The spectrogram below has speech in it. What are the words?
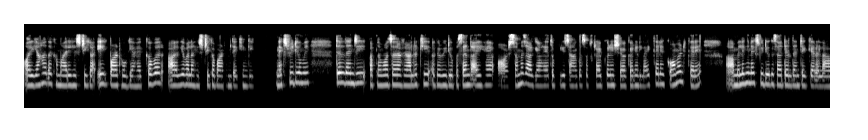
और यहाँ तक हमारी हिस्ट्री का एक पार्ट हो गया है। कवर आगे वाला हिस्ट्री का पार्ट हम देखेंगे। नेक्स्ट वीडियो में। टिल देन जी अपना बहुत सारा ख्याल रखिए। अगर वीडियो पसंद आई है और समझ आ गया है तो प्लीज़ चैनल को सब्सक्राइब करें शेयर करें लाइक करें कमेंट करें। आ, मिलेंगे नेक्स्ट वीडियो के साथ। Till then take care Allah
